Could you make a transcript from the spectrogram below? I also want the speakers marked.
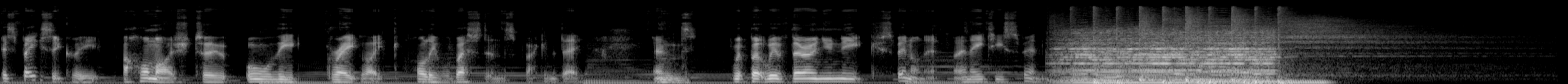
Speaker 1: it's basically a homage to all the great like Hollywood westerns back in the day, and mm. but with their own unique spin on it, an 80s spin.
